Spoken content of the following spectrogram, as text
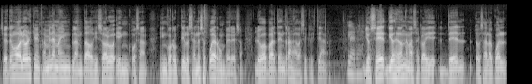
sea, yo tengo valores que mi familia me ha implantado, hizo algo, in- o sea, incorruptible, o sea, no se puede romper eso. Luego, aparte, entran las bases cristianas. Claro. Yo sé Dios de dónde me ha sacado y de, de él, o sea, la cual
